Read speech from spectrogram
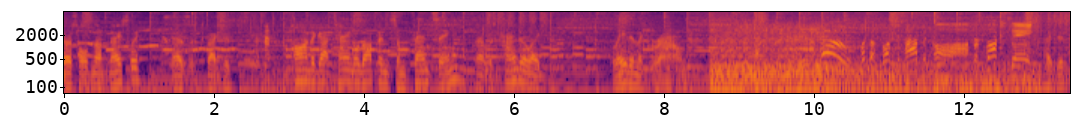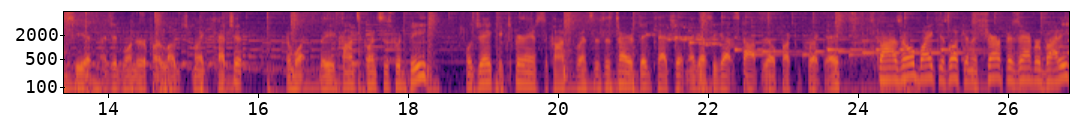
Big holding up nicely, as expected. Honda got tangled up in some fencing that was kind of like laid in the ground. Whoa! What the fuck just happened? Oh, for fuck's sake. I did see it. I did wonder if our lugs might catch it and what the consequences would be. Well, Jake experienced the consequences. His tires did catch it, and I guess he got stopped real fucking quick, eh? Spazzo bike is looking as sharp as ever, buddy.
